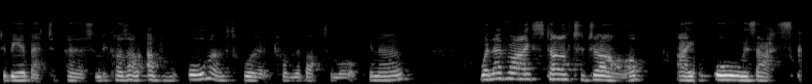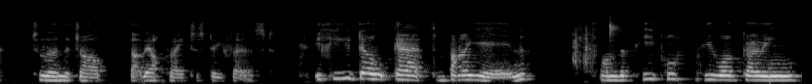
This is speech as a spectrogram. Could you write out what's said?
to be a better person because I've, I've almost worked from the bottom up. You know, whenever I start a job, I always ask to learn the job that the operators do first. If you don't get buy-in from the people who are going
